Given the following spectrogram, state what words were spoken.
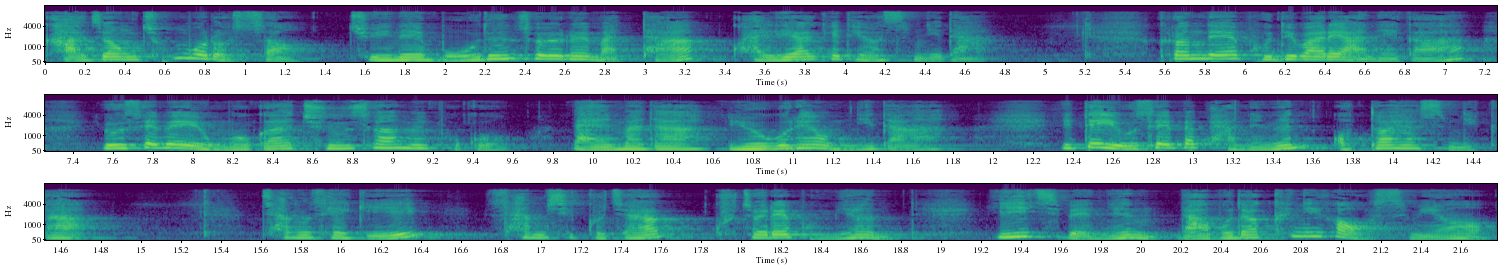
가정 총무로서 주인의 모든 소유를 맡아 관리하게 되었습니다. 그런데 보디발의 아내가 요셉의 용모가 준수함을 보고 날마다 유혹을 해옵니다. 이때 요셉의 반응은 어떠하였습니까? 창세기 39장 9절에 보면 이 집에는 나보다 큰 이가 없으며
